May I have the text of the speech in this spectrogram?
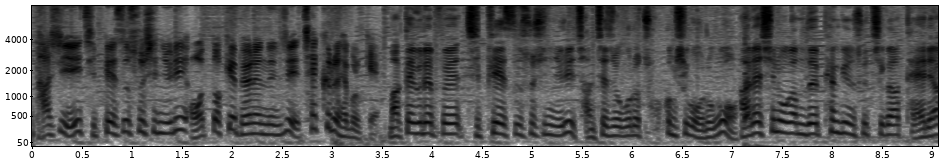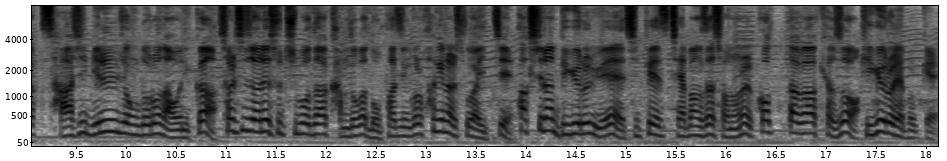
다시 GPS 수신율이 어떻게 변했는지 체크를 해볼게. 막대 그래프의 GPS 수신율이 전체적으로 조금씩 오르고 아래 신호감도의 평균 수치가 대략 41 정도로 나오니까 설치 전의 수치보다 감도가 높아진 걸 확인할 수가 있지. 확실한 비교를 위해 GPS 재방사 전원을 껐다가 켜서 비교를 해볼게.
